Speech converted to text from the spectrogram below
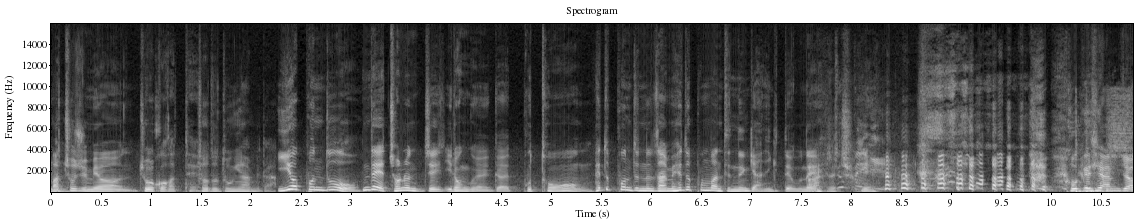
맞춰주면 좋을 것 같아. 저도 동의합니다. 이어폰도 근데 저는 이제 이런 거예요. 그러니까 보통 헤드폰 듣는 사람이 헤드폰만 듣는 게 아니기 때문에 아 그렇죠. 그것이 함정.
